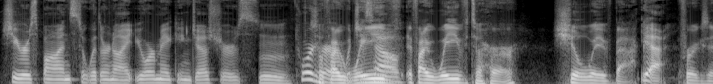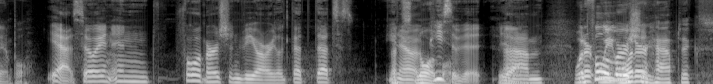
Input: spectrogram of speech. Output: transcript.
she responds to whether or not you're making gestures toward Hmm. so her. if I which is how, wave, if I wave to her, she'll wave back. Yeah. For example. yeah. So in, in full immersion VR, like that, that's you That's know a piece of it. Yeah. Um, What are, full wait, what are immersion- haptics?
